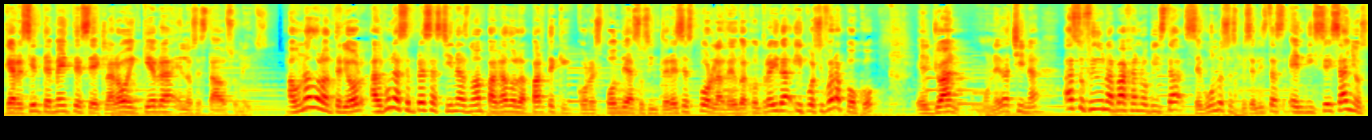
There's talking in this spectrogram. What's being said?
que recientemente se declaró en quiebra en los Estados Unidos. Aunado a lo anterior, algunas empresas chinas no han pagado la parte que corresponde a sus intereses por la deuda contraída y por si fuera poco, el yuan, moneda china, ha sufrido una baja no vista, según los especialistas, en 16 años.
